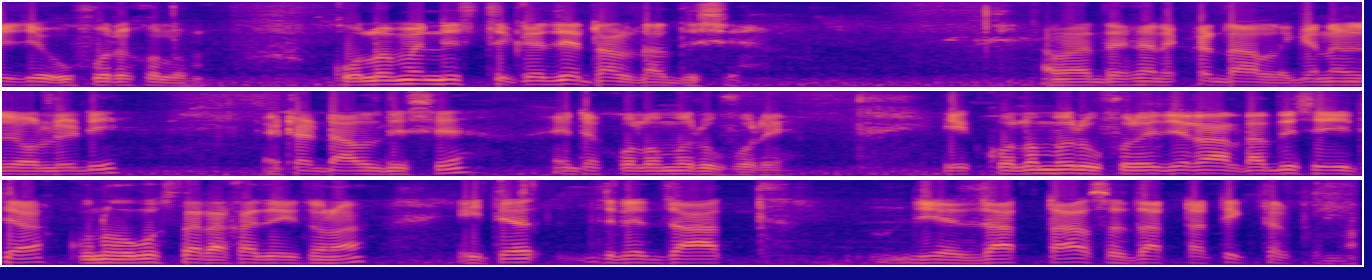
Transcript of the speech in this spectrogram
এই যে উপরে কলম, কলমের নিচ থেকে যে ডালটা দিছে। আপনারা দেখেন একটা ডাল, এখানে অলরেডি একটা ডাল দিছে, এটা কলমের উপরে। এই কলমের উপরে যে ডালটা দিছে এটা কোনো অবস্থায় রাখা যাইতো না। এটা যেটা জাত, যে জাতটা আছে, জাতটা ঠিক থাকতো না।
